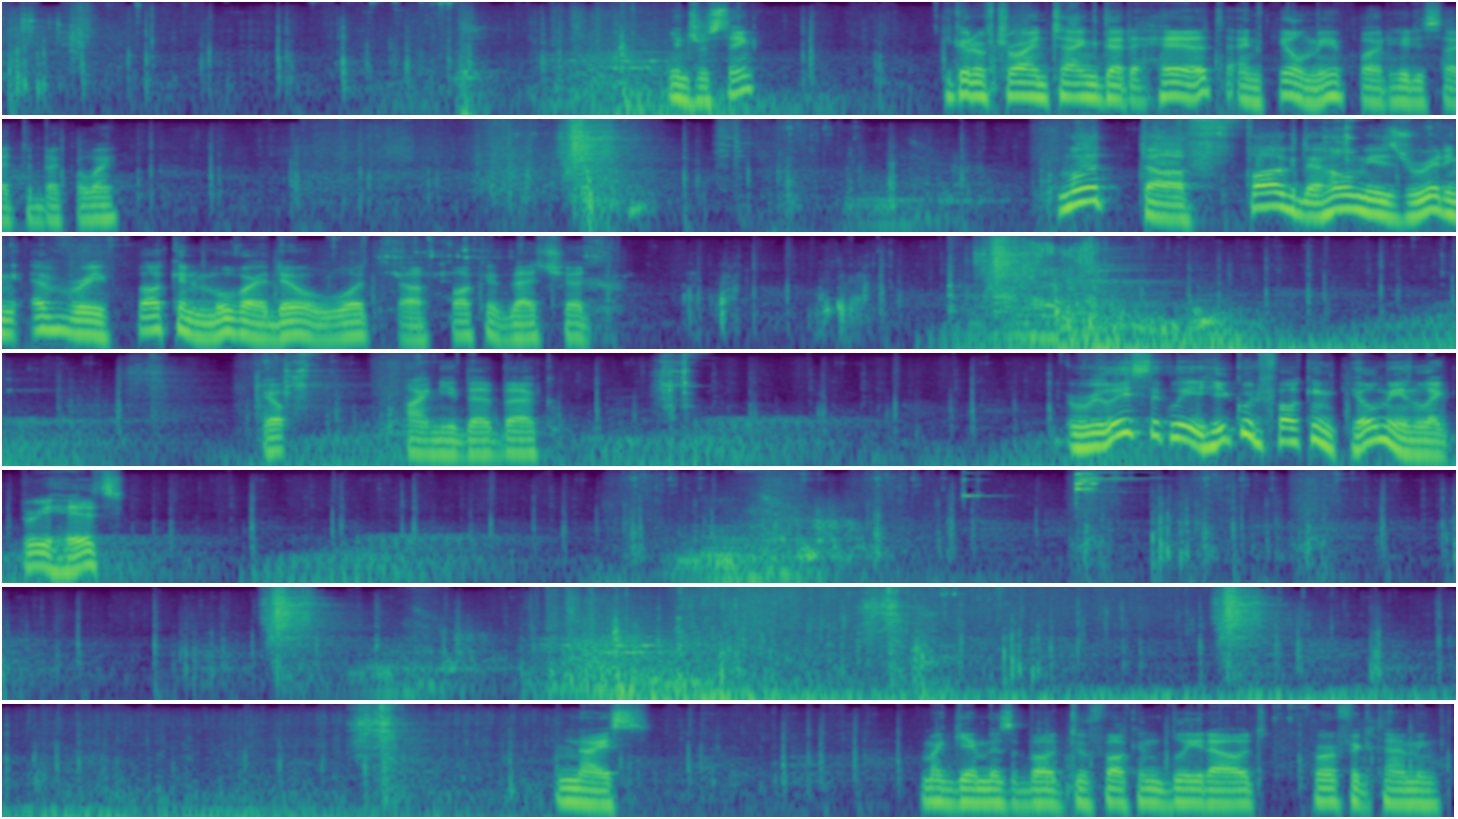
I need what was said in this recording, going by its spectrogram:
Interesting. He could have tried and tank that hit and kill me, but he decided to back away. What the fuck? The homie is reading every fucking move I do. What the fuck is that shit? Yep. I need that back. Realistically, he could fucking kill me in like three hits. Nice. My game is about to fucking bleed out. Perfect timing.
